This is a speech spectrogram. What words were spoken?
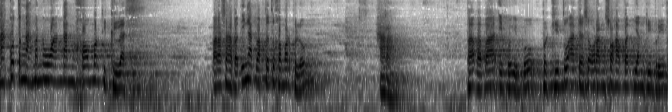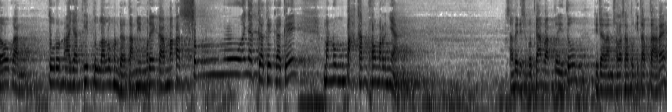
aku tengah menuangkan homer di gelas. Para sahabat ingat waktu itu homer belum haram. Bapak-bapak, ibu-ibu, begitu ada seorang sahabat yang diberitahukan turun ayat itu lalu mendatangi mereka, maka semuanya gage-gage menumpahkan homernya Sampai disebutkan waktu itu di dalam salah satu kitab tareh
